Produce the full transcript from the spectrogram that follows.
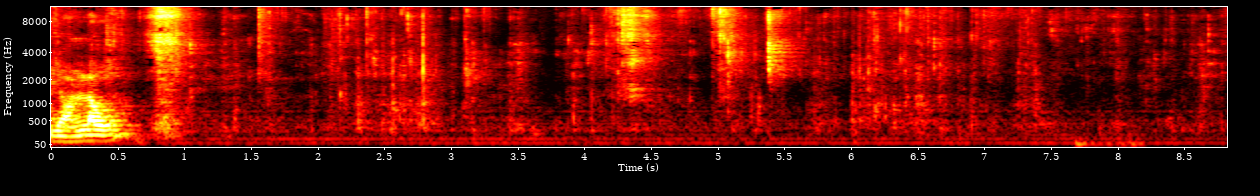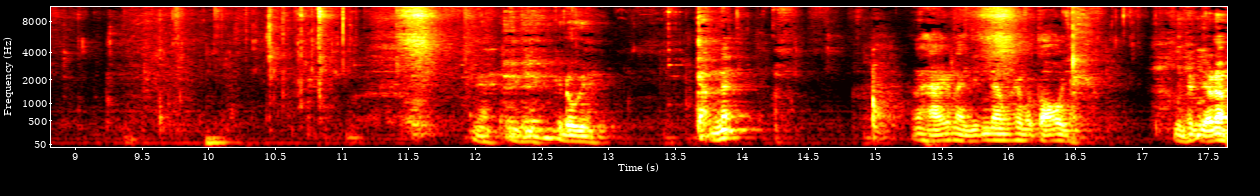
này giòn lâu. Lắm. nè cái này. Cạnh á. Nó hai cái này dính nhau xem to vậy. Nhìn thấy dễ đâu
